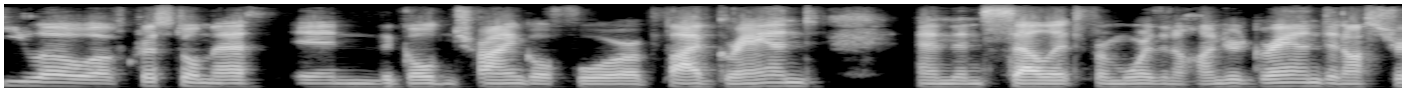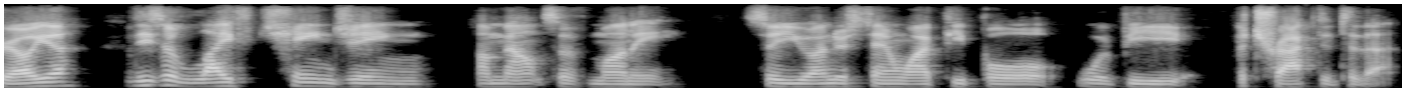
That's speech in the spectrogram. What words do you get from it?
kilo of crystal meth in the Golden Triangle for 5 grand and then sell it for more than a 100 grand in Australia. These are life-changing amounts of money. So you understand why people would be attracted to that.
